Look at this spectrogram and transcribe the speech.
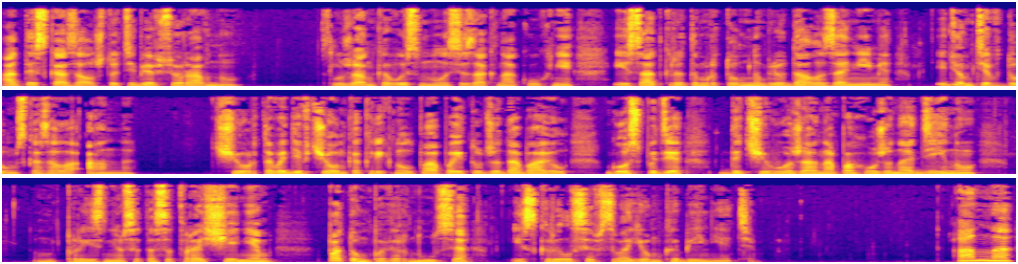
а ты сказал, что тебе все равно». Служанка высунулась из окна кухни и с открытым ртом наблюдала за ними. «Идемте в дом», — сказала Анна. «Чертова девчонка!» — крикнул папа и тут же добавил. «Господи, да чего же она похожа на Дину?» Он произнес это с отвращением, потом повернулся и скрылся в своем кабинете. Анна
